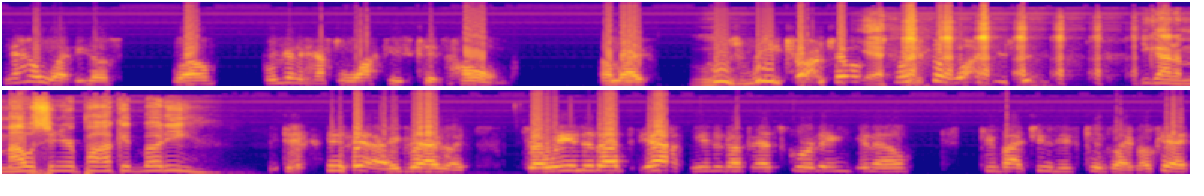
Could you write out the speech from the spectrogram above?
"Now what?" He goes, "Well, we're gonna have to walk these kids home." I'm like, Ooh. "Who's we, Tonto? Yeah. We're gonna walk these kids." You got a mouse in your pocket, buddy? yeah, exactly. So we ended up, yeah, we ended up escorting, you know, two by two. These kids like, okay,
